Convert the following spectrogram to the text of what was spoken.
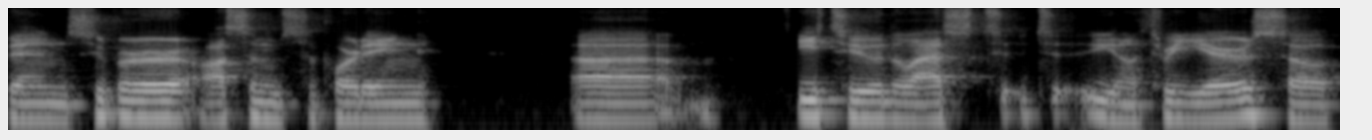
been super awesome supporting uh, ETH2 the last t- you know three years. So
